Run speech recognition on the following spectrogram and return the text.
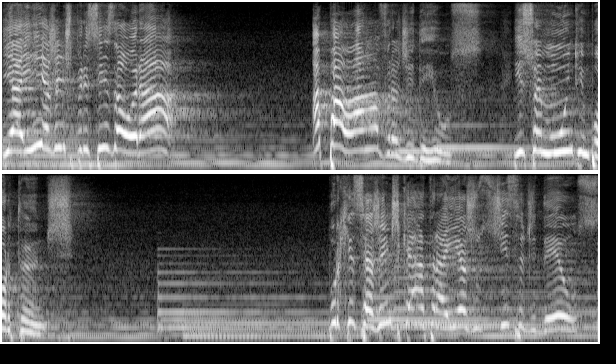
E aí a gente precisa orar a palavra de Deus. Isso é muito importante. Porque se a gente quer atrair a justiça de Deus,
